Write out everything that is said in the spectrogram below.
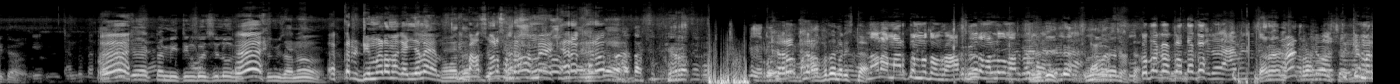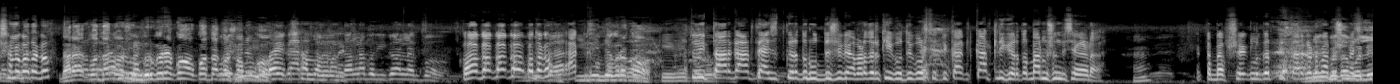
এটা একটা মিটিং বসছিল তুমি জানো? বাদ ধর সামনে সামনে খেরো খেরো। খেরো। খেরো না না মারতাম না তোমরা আসলে মারলো মারতাম কথা কও কথা কও। তুই কে মার সামনে কথা কও? দাঁড়া কথা কর সুন্দর করে ক কথা কর সব ক কি করা লাগবো ক ক ক ক কথা কও। সুন্দর করে ক তুই তার কাটতে আসিস করে তোর উদ্দেশ্য কি? আবার তোর কি গতি করছিস তুই কাট- কাটলি করে তোর পারমিশন দিছে গাড়া। একটা ব্যবসায়িক লোকের তুই কাটে পারমিশন কথা বলি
